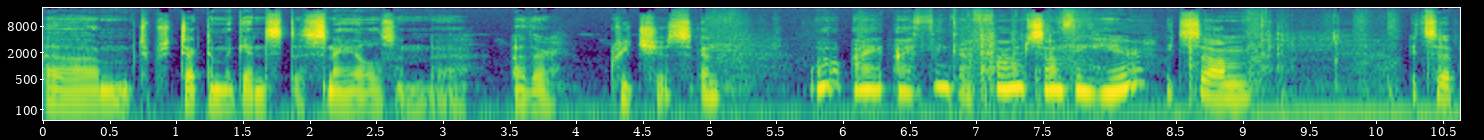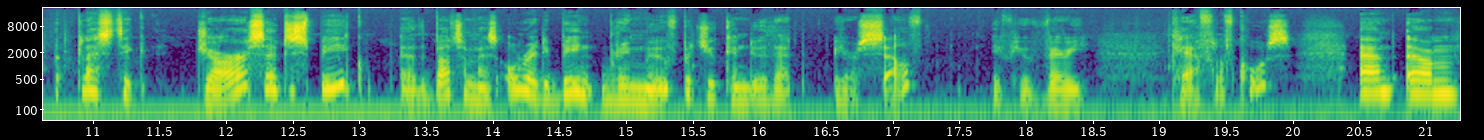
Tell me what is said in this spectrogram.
um, to protect them against the snails and other creatures. And well, I, I think I found something here. It's um, it's a, a plastic jar, so to speak. Uh, the bottom has already been removed, but you can do that yourself if you're very careful, of course. And um,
